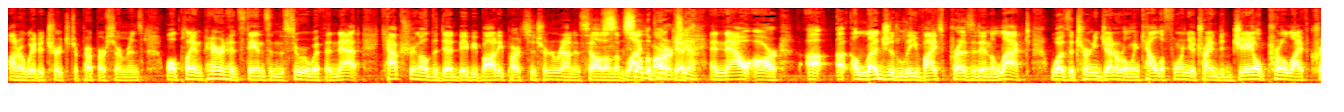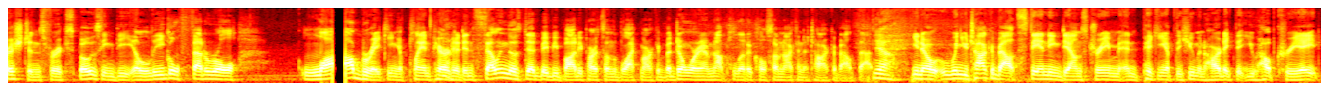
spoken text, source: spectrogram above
on our way to church to prep our sermons, while Planned Parenthood stands in the sewer with a net, capturing all the dead baby body parts to turn around and sell it on the black the parts, market. yeah. And now our uh, uh, allegedly vice president elect was attorney general in California trying to jail pro-life Christians for exposing the illegal federal law breaking of Planned Parenthood and selling those dead baby body parts on the black market. But don't worry, I'm not political, so I'm not going to talk about that. Yeah. You know, when you talk about standing downstream and picking up the human heartache that you helped create,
